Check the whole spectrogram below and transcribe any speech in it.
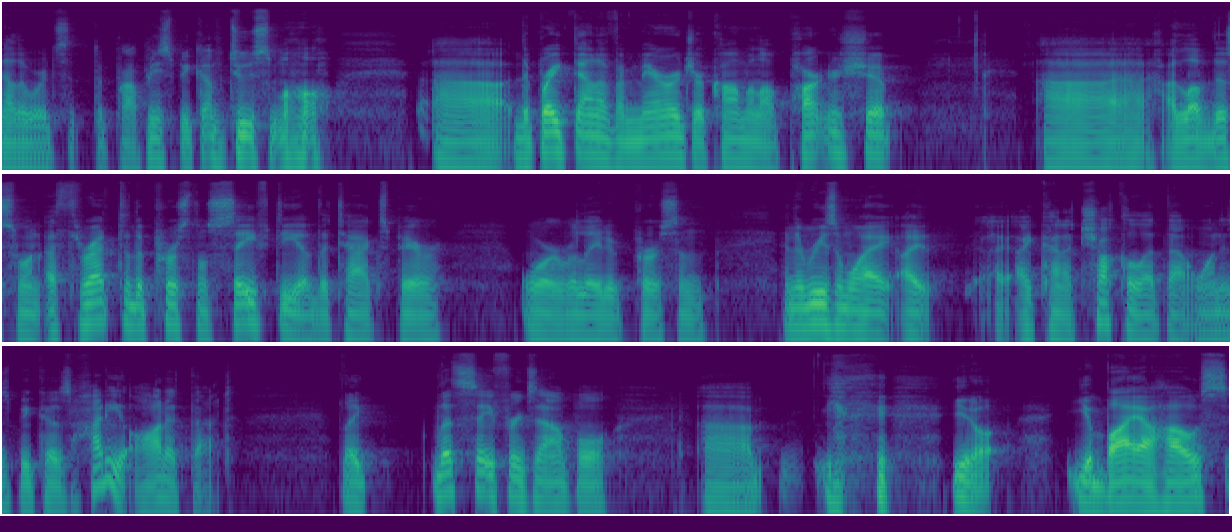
in other words, the properties become too small. Uh, the breakdown of a marriage or common law partnership. Uh, I love this one. A threat to the personal safety of the taxpayer or a related person. And the reason why I, I, I kind of chuckle at that one is because how do you audit that? Like, let's say, for example, uh, you know, you buy a house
